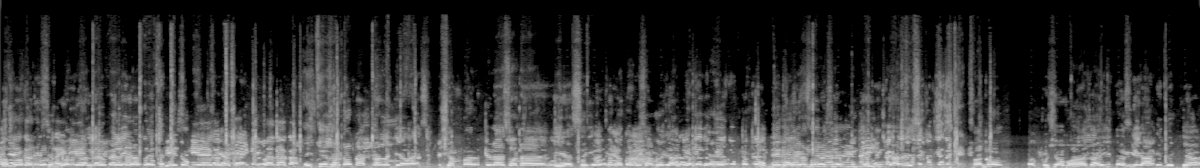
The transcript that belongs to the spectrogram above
ਪਿੱਛੇ ਕਰ ਲੋ ਆਈਡੀਆ ਪਹਿਲੀ ਗੱਲ ਤਾਂ ਇੱਥੇ ਫੇਸ ਨਹੀਂ ਆਏਗਾ ਕੀ ਪਤਾਗਾ ਇੱਥੇ ਸਾਡਾ ਨਾਕਾ ਲੱਗਿਆ ਹੋਇਆ ਸੀ ਪਿਸ਼ੰਬਰ ਜਿਹੜਾ ਸਾਡਾ ਏਐਸਆਈ ਉਹ ਤਾਂ ਮੈਂ ਤੁਹਾਡੇ ਸਾਹਮਣੇ ਗੱਲ ਕਰਕੇ ਆਇਆ। ਅੰਨੇ ਗੱਲ ਅਸੀਂ ਆਪਣੀ ਚੈਕਿੰਗ ਕਰ ਰਹੇ ਸੀ। ਸਾਨੂੰ ਕੁਝ ਆਵਾਜ਼ ਆਈ ਤਾਂ ਅਸੀਂ ਆ ਕੇ ਦੇਖਿਆ।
